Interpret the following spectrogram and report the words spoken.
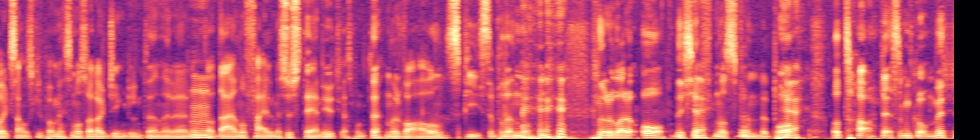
på eksamensgruppa mi, som også har lagd jinglen til denne låta. Mm. Det er jo noe feil med systemet i utgangspunktet, når hvalen spiser på den måten. når du bare åpner kjeften og svømmer på, og tar det som kommer.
